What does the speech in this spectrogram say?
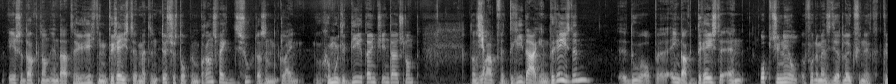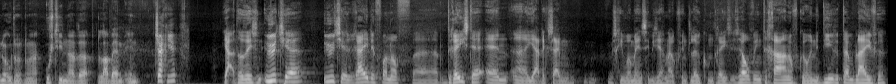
De eerste dag dan inderdaad richting Dresden met een tussenstop in Braunschweig Zoo. Dat is een klein gemoedelijk dierentuintje in Duitsland. Dan Ja. slapen we drie dagen in Dresden. Eh, doen we op eh, één dag Dresden. En optioneel, voor de mensen die dat leuk vinden, kunnen we ook nog naar Oestina Labem in Tsjechië. Ja, dat is een uurtje, uurtje rijden vanaf eh, Dresden. En ja, er zijn misschien wel mensen die zeggen... nou, ik vind het leuk om Dresden zelf in te gaan... of ik wil in de dierentuin blijven.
